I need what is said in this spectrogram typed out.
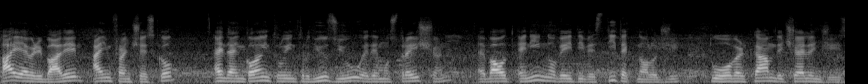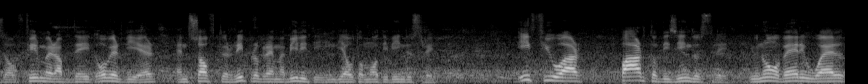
Hi everybody, I'm Francesco and I'm going to introduce you a demonstration about an innovative ST technology to overcome the challenges of firmware update over the air and software reprogrammability in the automotive industry. If you are part of this industry, you know very well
